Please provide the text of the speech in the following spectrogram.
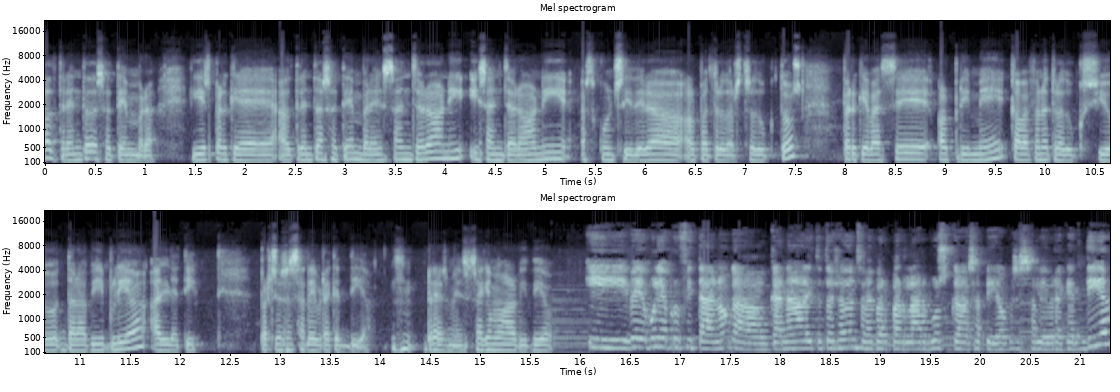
el 30 de setembre. I és perquè el 30 de setembre és Sant Jeroni i Sant Jeroni es considera el patró dels traductors perquè va ser el primer que va fer una traducció de la Bíblia al llatí. Per això se celebra aquest dia. Res més, seguim amb el vídeo. I bé, jo volia aprofitar no, que el canal i tot això doncs, també per parlar-vos que sapigueu que se celebra aquest dia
